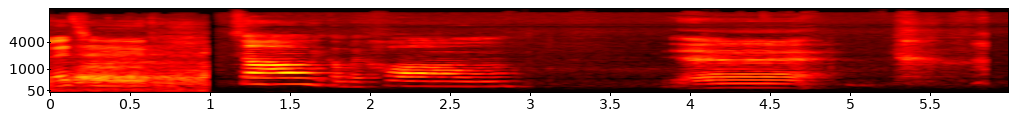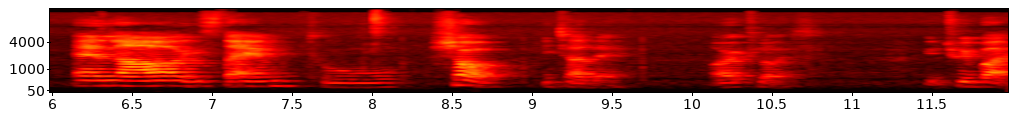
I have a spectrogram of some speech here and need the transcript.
Let's eat. So we come back home home. 예. And now it's time to show each other our clothes, which we buy.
